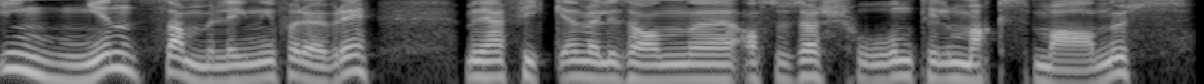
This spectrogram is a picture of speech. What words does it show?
Ingen sammenligning for øvrig, men jeg fikk en veldig sånn eh, assosiasjon til Max Manus.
